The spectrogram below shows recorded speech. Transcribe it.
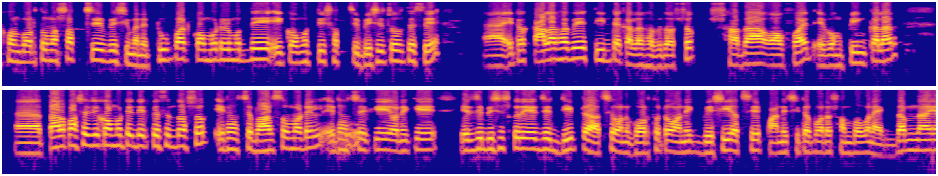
এখন বর্তমান সবচেয়ে বেশি মানে টু পার্ট কমোডের মধ্যে এই কমোডটি সবচেয়ে বেশি চলতেছে। এটার কালার হবে, তিনটা কালার হবে দর্শক, সাদা অফ হোয়াইট এবং পিঙ্ক কালার তার পাশে যে কমোডটি দেখতেছেন দর্শক, এটা হচ্ছে ভার্সো মডেল এটা হচ্ছে কি অনেকে, এর যে বিশেষ করে এর যে ডিপটা আছে, অনেক গর্তটা অনেক বেশি আছে, পানি ছিটা পড়ার সম্ভাবনা একদম নাই।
